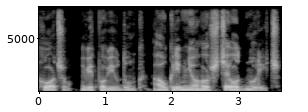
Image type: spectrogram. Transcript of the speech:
Хочу, відповів Дунк, а окрім нього ще одну річ.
